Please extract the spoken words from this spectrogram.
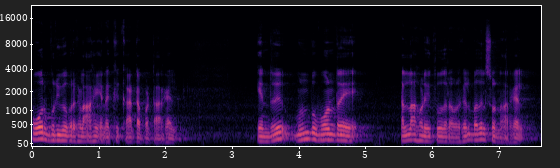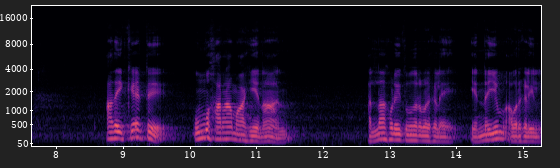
போர் புரிபவர்களாக எனக்கு காட்டப்பட்டார்கள் என்று முன்பு போன்றே அல்லாஹுடைய தூதர் அவர்கள் பதில் சொன்னார்கள். அதை கேட்டு உம்மு ஹராம் ஆகிய நான் அல்லாஹுடைய தூதரவர்களே என்னையும் அவர்களில்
